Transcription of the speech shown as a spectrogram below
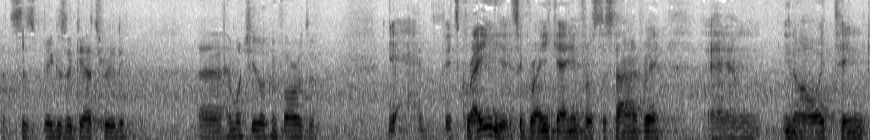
That's as big as it gets, really. Uh, how much are you looking forward to? Yeah, it's great. It's a great game for us to start with. Um, you know, I think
